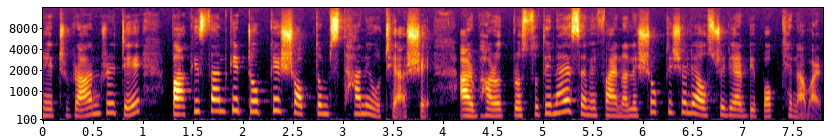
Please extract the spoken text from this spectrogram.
নেট রান রেটে পাকিস্তানকে টপকে সপ্তম স্থানে উঠে আসে, আর ভারত প্রস্তুতি নেয় সেমিফাইনালে শক্তিশালী অস্ট্রেলিয়ার বিপক্ষে নামার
